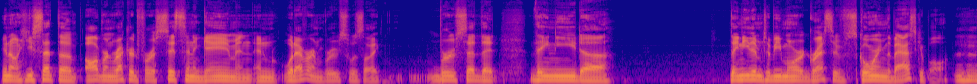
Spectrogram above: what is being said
you know, he set the Auburn record for assists in a game and, and whatever. And Bruce was like, Bruce said that they need uh, they need him to be more aggressive scoring the basketball. Mm-hmm.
